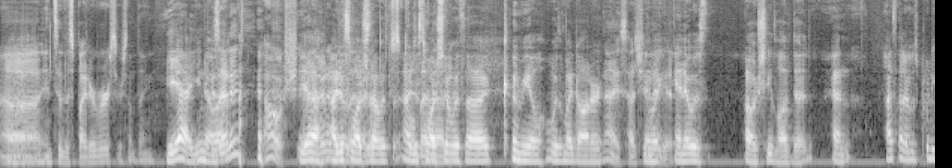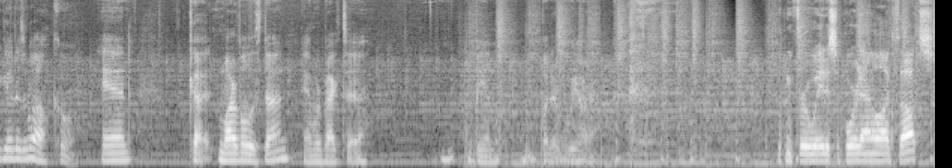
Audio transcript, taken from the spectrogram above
uh, Um, into the Spider Verse or something. Yeah, you know Is that it? Oh shit! yeah, I know just watched that, with I just that watched it with uh Camille with my daughter. Nice. How'd she and like it, it? and it was oh, she loved it. And I thought it was pretty good as well. cool. And cut. Marvel is done, and we're back to being whatever we are. Looking for a way to support Analog Thoughts?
